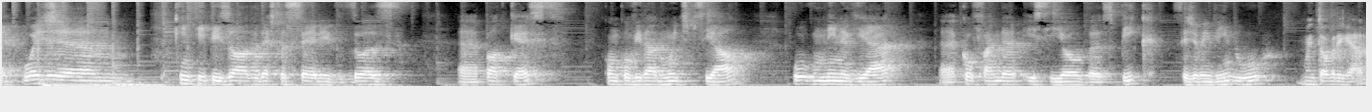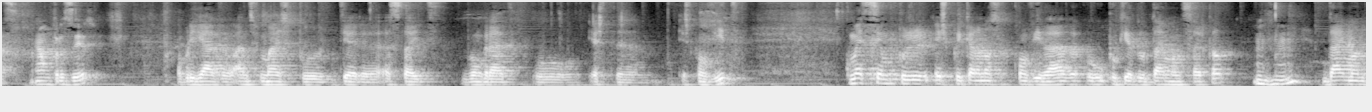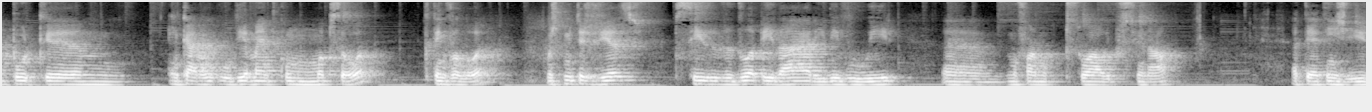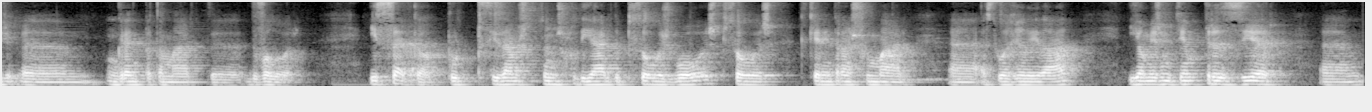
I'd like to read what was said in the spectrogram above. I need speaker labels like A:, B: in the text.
A: Bem, hoje um, quinto episódio desta série de 12 uh, podcasts com um convidado muito especial, Hugo Menina Guiar, uh, co-founder e CEO da Speak. Seja bem-vindo, Hugo.
B: Muito obrigado, é um prazer.
A: Obrigado, antes de mais, por ter uh, aceito de bom grado o, este, este convite. Começo sempre por explicar ao nosso convidado o porquê do Diamond Circle.
B: Uhum.
A: Diamond porque um, encara o diamante como uma pessoa que tem valor, mas que muitas vezes precisa de dilapidar e de evoluir uh, de uma forma pessoal e profissional até atingir uh, um grande patamar de, de, valor. E Circle, porque precisamos de nos rodear de pessoas boas, pessoas que querem transformar uh, a sua realidade e ao mesmo tempo trazer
